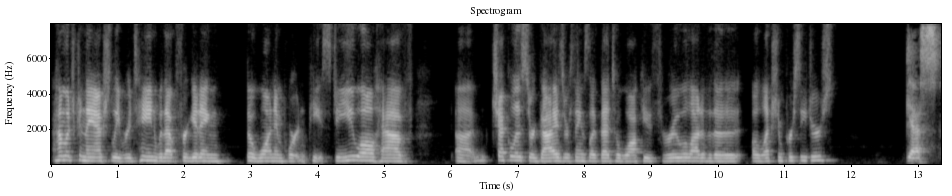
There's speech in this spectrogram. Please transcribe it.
How much can they actually retain without forgetting the one important piece. Do you all have um, checklists or guides or things like that to walk you through a lot of the election procedures? Yes,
